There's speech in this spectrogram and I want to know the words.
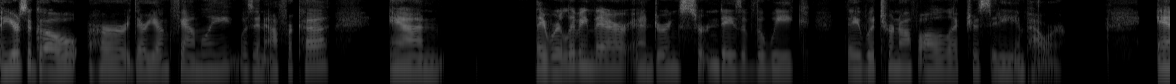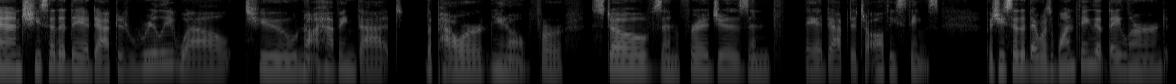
years ago, her their young family was in Africa, and they were living there. And during certain days of the week, they would turn off all electricity and power. And she said that they adapted really well to not having that the power, you know, for stoves and fridges, and they adapted to all these things. But she said that there was one thing that they learned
